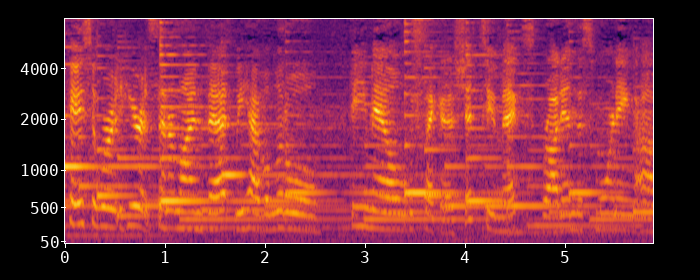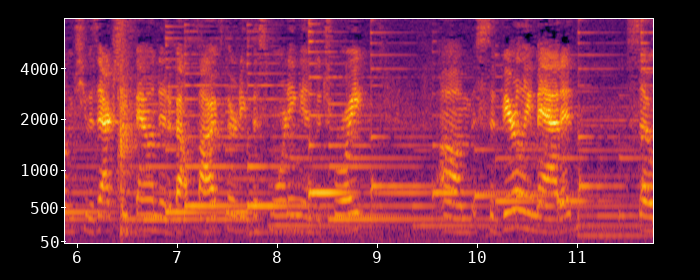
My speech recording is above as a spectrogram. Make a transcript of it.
Okay, so we're here at Centerline Vet. We have a little female, looks like a Shih Tzu mix, brought in this morning. Um, she was actually found at about 5.30 this morning in Detroit, um, severely matted. So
